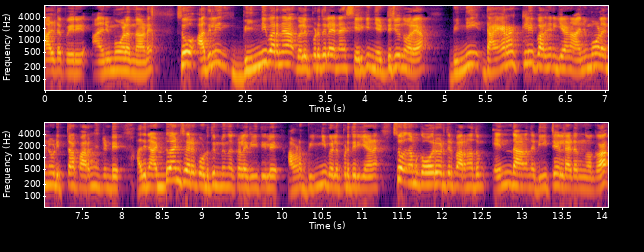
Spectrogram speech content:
ആളുടെ പേര് അനുമോൾ എന്നാണ്. സോ അതിൽ ബിന്നി പറഞ്ഞ വെളിപ്പെടുത്തൽ എന്നെ ശരിക്കും ഞെട്ടിച്ചു എന്ന് പറയാം. ബിന്നി ഡയറക്ട്ലി പറഞ്ഞിരിക്കുകയാണ് അനുമോൾ എന്നോട് ഇത്ര പറഞ്ഞിട്ടുണ്ട്. അതിന് അഡ്വാൻസ് വരെ കൊടുത്തിട്ടുണ്ട് എന്നൊക്കെയുള്ള രീതിയിൽ അവിടെ ബിന്നി വെളിപ്പെടുത്തിയിരിക്കുകയാണ്. സോ നമുക്ക് ഓരോരുത്തർ പറഞ്ഞതും എന്താണെന്ന് ഡീറ്റെയിൽഡ് ആയിട്ട് നോക്കാം.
